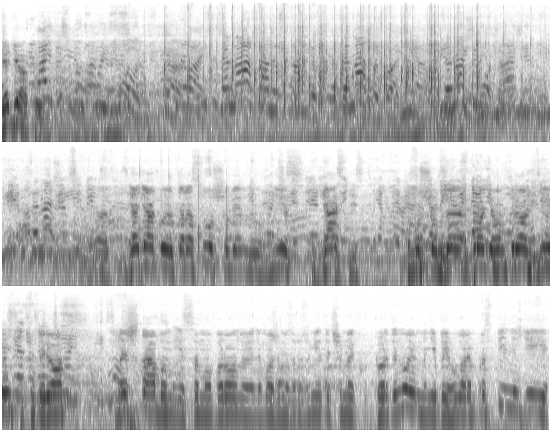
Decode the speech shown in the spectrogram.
Я дякую. Це наша це наша сотня. Це наші очі. Це наші Я дякую Тарасу, що він вніс ясність, тому що вже протягом трьох днів чи чотирьох ми з штабом і самообороною не можемо зрозуміти, чи ми координуємо, ніби й говоримо про спільні дії,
